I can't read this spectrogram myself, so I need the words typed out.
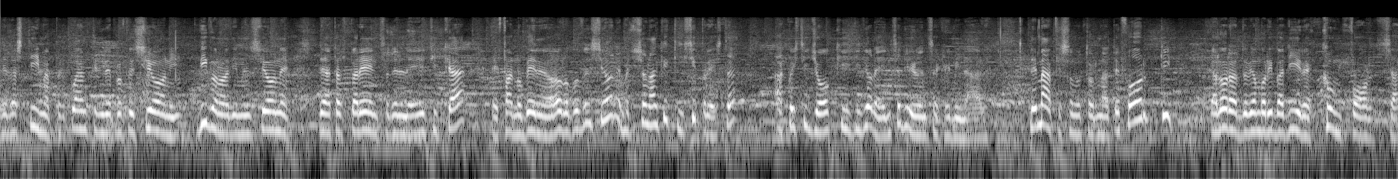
della stima per quanti nelle professioni vivono la dimensione della trasparenza, dell'etica e fanno bene la loro professione, ma ci sono anche chi si presta a questi giochi di violenza e di violenza criminale. Le mafie sono tornate forti e allora dobbiamo ribadire con forza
